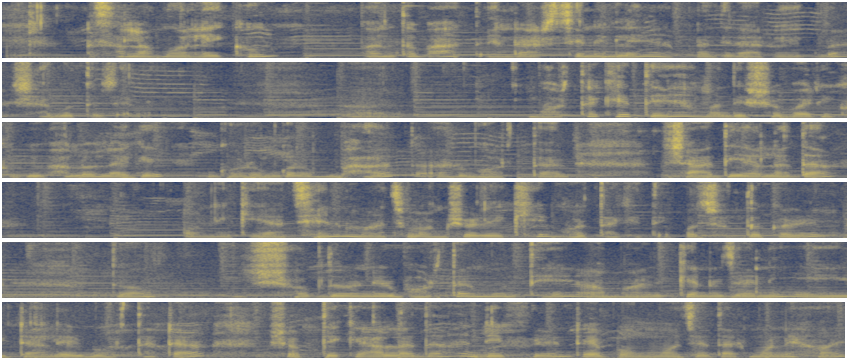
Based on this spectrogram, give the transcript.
আসসালামু আলাইকুম। পান্তা ভাত অ্যান্ড আর্টস চ্যানেলে আপনাদের আরও একবার স্বাগত জানাই। ভর্তা খেতে আমাদের সবারই খুবই ভালো লাগে। গরম গরম ভাত আর ভর্তার স্বাদই আলাদা। অনেকে আছেন মাছ মাংস রেখে ভর্তা খেতে পছন্দ করেন। তো সব ধরনের ভর্তার মধ্যে আমার কেন জানি এই ডালের ভর্তাটা সব থেকে আলাদা ডিফারেন্ট এবং মজাদার মনে হয়।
